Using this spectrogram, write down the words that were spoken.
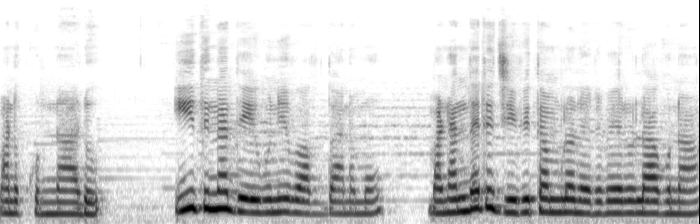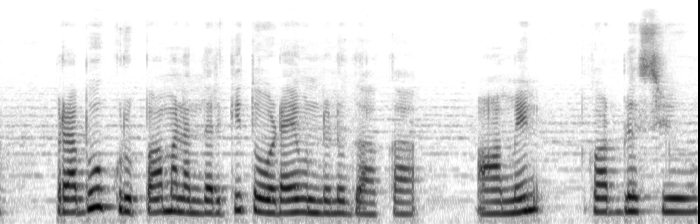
మనకున్నాడు. ఈ దిన దేవుని వాగ్దానము మనందరి జీవితంలో నెరవేరులాగున ప్రభు కృప మనందరికీ తోడై ఉండునుగాక. ఆమెన్. God bless you.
